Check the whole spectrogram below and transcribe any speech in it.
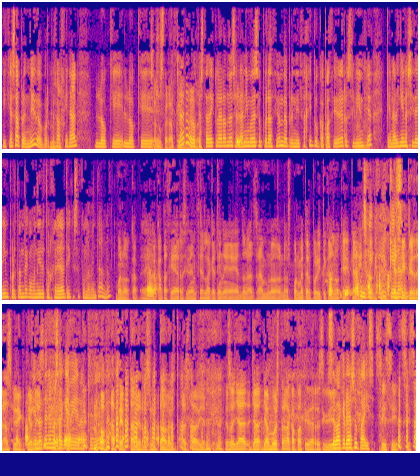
y qué has aprendido, porque eso al final lo que lo que Esa es- superación, claro, ¿no? lo que está declarando es el ánimo de superación, de aprendizaje y tu capacidad de resiliencia, que en alguien así tan importante como un director general tiene que ser fundamental, ¿no? Bueno, cap- eh, la capacidad de resiliencia es la que tiene Donald Trump, no, no es por meter política, ¿no? Que, que ha dicho Que- que, que que no- si pierde las Que elecciones no tenemos a qué ver. no va a aceptar el resultado, está, está bien. Eso ya, ya, ya muestra la capacidad de resiliencia. Se va a crear su país. Sí, sí, sí, sí.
